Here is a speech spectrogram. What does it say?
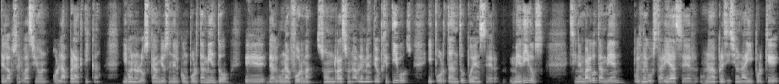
de la observación o la práctica. Y bueno, los cambios en el comportamiento eh, de alguna forma son razonablemente objetivos y por tanto pueden ser medidos. Sin embargo, también pues me gustaría hacer una precisión ahí porque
